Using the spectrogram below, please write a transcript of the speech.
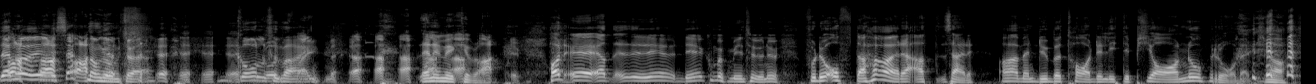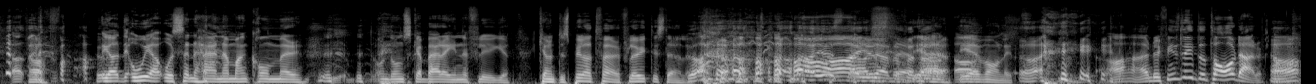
den har vi sett någon gång tror jag. Golfvagn. Den är mycket bra. Har, eh, eh, det, det kom upp i mitt huvud nu. Får du ofta höra att så här, ja men du bör ta det lite piano Robert? Ja. Ja. Ja, det- oh ja, och sen det här när man kommer, om de ska bära in en flygel, kan du inte spela tvärflöjt istället? Ja, Ja, just det. Det är, det är vanligt. Ja, det finns lite att ta av där. Ja,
